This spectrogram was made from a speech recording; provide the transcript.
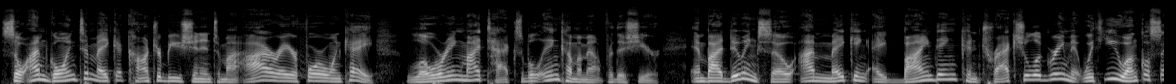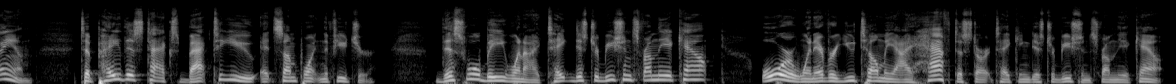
so I'm going to make a contribution into my IRA or 401k, lowering my taxable income amount for this year. And by doing so, I'm making a binding contractual agreement with you, Uncle Sam, to pay this tax back to you at some point in the future. This will be when I take distributions from the account or whenever you tell me I have to start taking distributions from the account.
